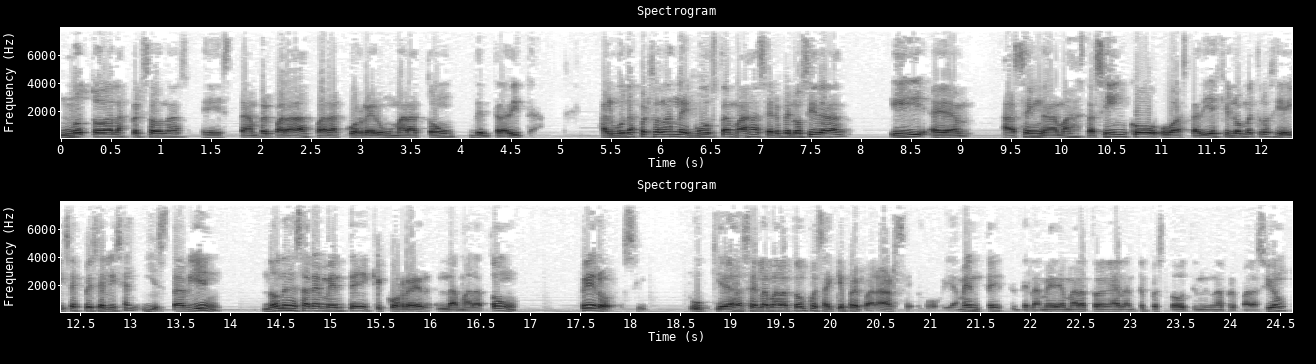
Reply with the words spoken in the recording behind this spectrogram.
No todas las personas están preparadas para correr un maratón de entradita. algunas personas les gusta más hacer velocidad y hacen nada más hasta 5 o hasta 10 kilómetros y ahí se especializan y está bien. No necesariamente hay que correr la maratón, pero si tú quieres hacer la maratón, pues hay que prepararse. Obviamente, desde la media maratón en adelante, pues todo tiene una preparación.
